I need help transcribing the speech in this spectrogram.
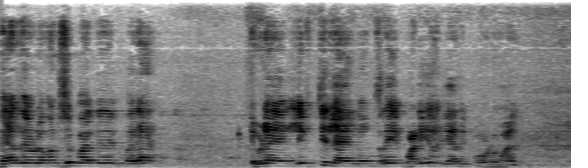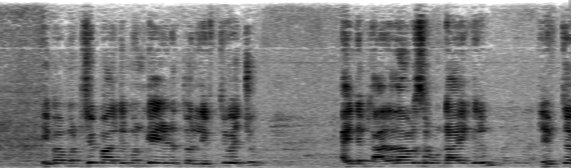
നേരത്തെ ഇവിടെ മുനിസിപ്പാലിറ്റിയിലേക്ക് വരാൻ ഇവിടെ ലിഫ്റ്റില്ലായിരുന്നു ഇത്രയും പടികൾ കയറി പോകണമായിരുന്നു. ഇപ്പൊ മുനിസിപ്പാലിറ്റി മുൻകൈ എടുത്ത് ലിഫ്റ്റ് വെച്ചു. അതിന്റെ കാലതാമസം ഉണ്ടായെങ്കിലും ലിഫ്റ്റ്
